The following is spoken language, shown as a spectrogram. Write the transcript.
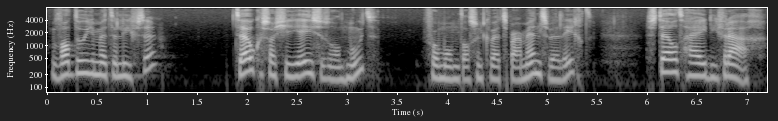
Wat doe je met de liefde? Telkens als je Jezus ontmoet, vermomd als een kwetsbaar mens wellicht, stelt Hij die vraag.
